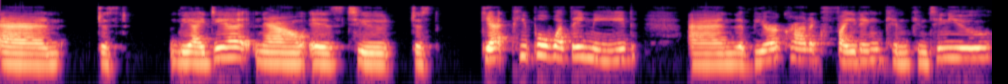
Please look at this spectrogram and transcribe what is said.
And just the idea now is to just get people what they need and the bureaucratic fighting can continue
